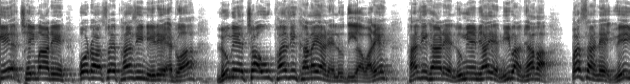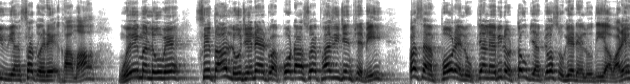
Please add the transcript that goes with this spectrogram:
ကင်းအချိန်မှတင်ပေါ်တာဆွဲဖမ်းဆီးနေတဲ့အတွက်လူငယ်6ဦးဖမ်းဆီးခံလိုက်ရတယ်လို့သိရပါတယ်။ဖမ်းဆီးခံရတဲ့လူငယ်များရဲ့မိဘများကပတ်စံနဲ့ရွေးယူရန်ဆက်သွယ်တဲ့အခါမှာငွေမလိုပဲစစ်သားလိုချင်တဲ့အတွက်ပေါ်တာဆွဲဖမ်းဆီးခြင်းဖြစ်ပြီးပတ်စံပေါ်တယ်လို့ပြန်လည်ပြီးတော့တုံ့ပြန်ပြောဆိုခဲ့တယ်လို့သိရပါတယ်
